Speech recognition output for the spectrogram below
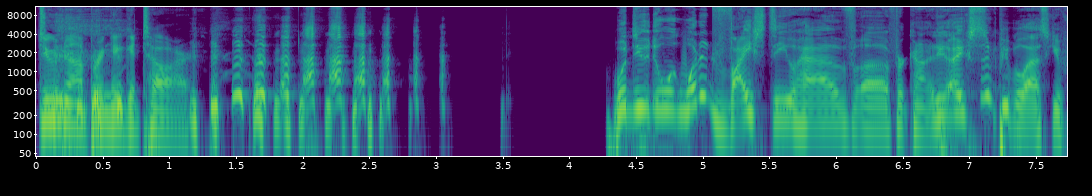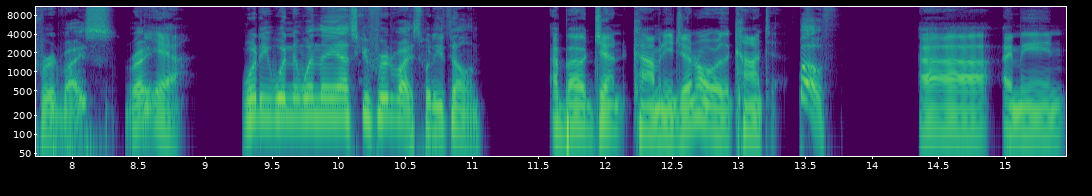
Do not bring a guitar. What do you? What advice do you have uh, for? Con- I assume people ask you for advice, right? Yeah, What do you when when they ask you for advice? What do you tell them? about gen- comedy in general or the contest. Both. Uh, I mean,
